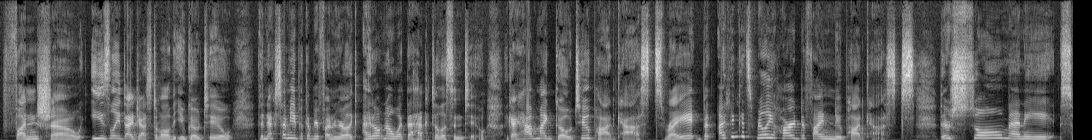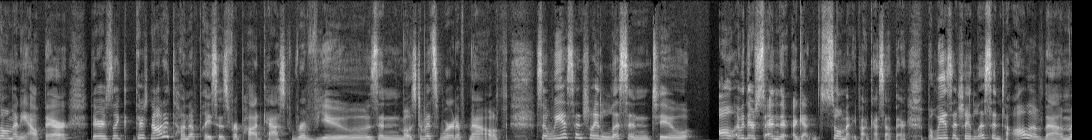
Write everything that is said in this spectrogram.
fun show, easily digestible that you go to the next time you pick up your phone you're like, I don't know what the heck to listen to. Like, I have my go to podcasts, right? But I think it's really hard to find new podcasts. There's so many, so many out there. There's like, there's not a ton of places for podcast reviews, and most of it's word of mouth. So we essentially listen to all I mean there's and there again so many podcasts out there but we essentially listen to all of them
